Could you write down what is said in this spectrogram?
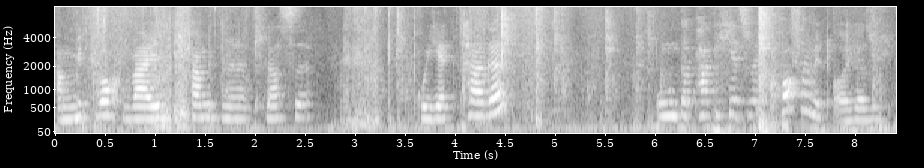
am Mittwoch, weil ich fahre mit meiner Klasse Projekttage. Und da packe ich jetzt meinen Koffer mit euch. Also ich,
